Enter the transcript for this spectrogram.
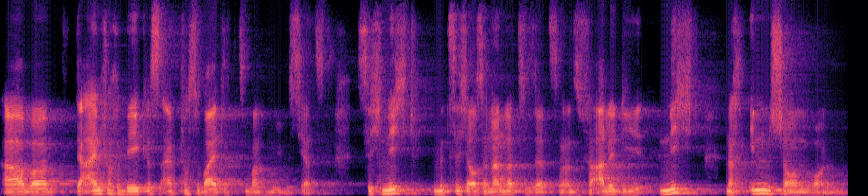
aber der einfache Weg ist einfach so weiterzumachen wie bis jetzt. Sich nicht mit sich auseinanderzusetzen. Also für alle, die nicht nach innen schauen wollen.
